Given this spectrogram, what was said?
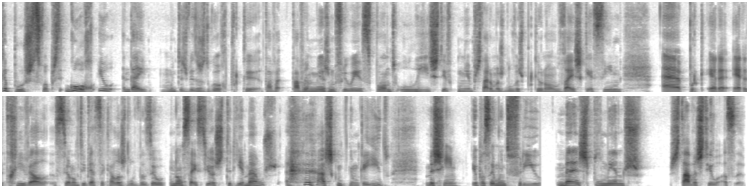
capuz, se for preciso. Gorro. Eu andei muitas vezes de gorro porque estava mesmo frio a esse ponto. O Luís teve que me emprestar umas luvas porque eu não levei, esqueci-me. Uh, porque era, era terrível. Se eu não tivesse aquelas luvas, eu não sei se hoje teria mãos. Acho que me tinham caído. Mas sim, eu passei muito frio, mas pelo menos estava estilosa.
